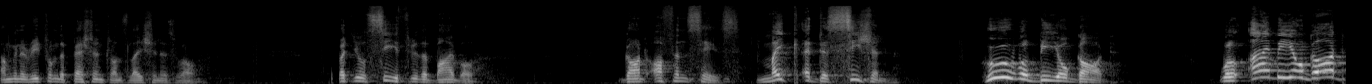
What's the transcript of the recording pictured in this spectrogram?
I'm going to read from the Passion Translation as well. But you'll see through the Bible, God often says, Make a decision. Who will be your God? Will I be your God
